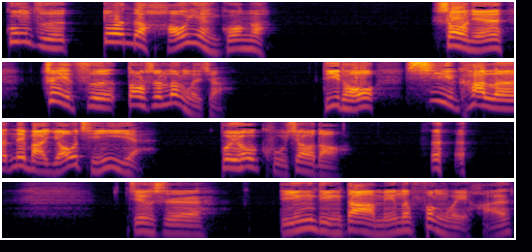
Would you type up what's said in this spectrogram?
公子端的好眼光啊！”少年这次倒是愣了下，低头细看了那把瑶琴一眼，不由苦笑道：“呵呵，竟是鼎鼎大名的凤尾寒，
